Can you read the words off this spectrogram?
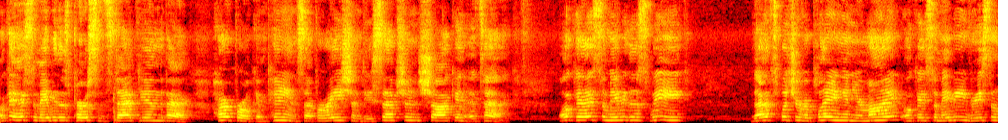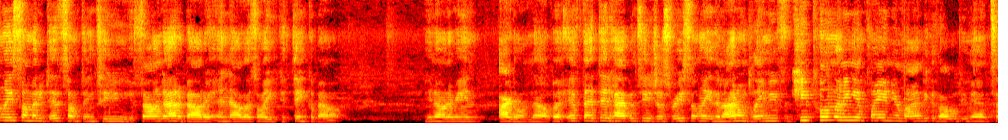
Okay, so maybe this person stabbed you in the back. Heartbroken, pain, separation, deception, shocking, attack. Okay, so maybe this week that's what you're replaying in your mind. Okay, so maybe recently somebody did something to you, you found out about it, and now that's all you could think about. You know what I mean? I don't know. But if that did happen to you just recently, then I don't blame you for keep on letting it play in your mind because I will be mad too.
